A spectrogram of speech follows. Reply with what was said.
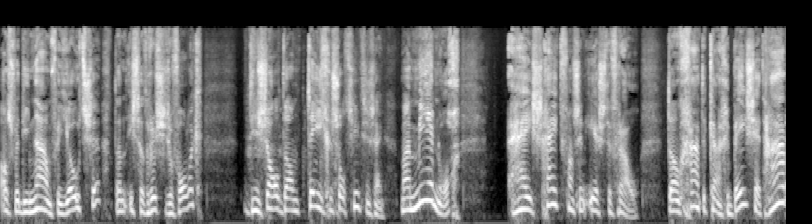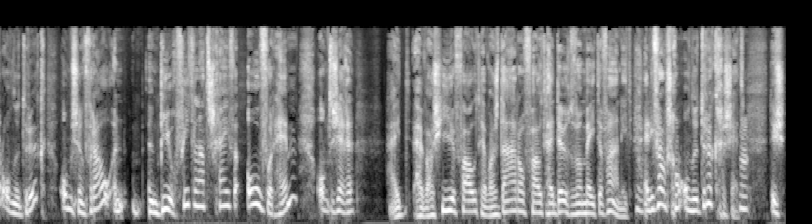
als we die naam verjoodsen... dan is dat Russische volk die zal dan tegen Solzhenitsyn zijn. Maar meer nog, hij scheidt van zijn eerste vrouw. Dan gaat de KGB, zet haar onder druk... om zijn vrouw een, een biografie te laten schrijven over hem... om te zeggen, hij, hij was hier fout, hij was daar al fout... hij deugde van meet af aan niet. En die vrouw is gewoon onder druk gezet. Dus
